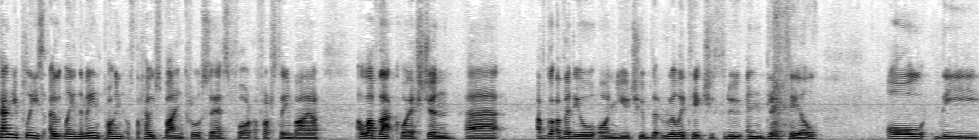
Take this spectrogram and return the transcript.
Can you please outline the main point of the house buying process for a first time buyer? I love that question. Uh, I've got a video on YouTube that really takes you through in detail all the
